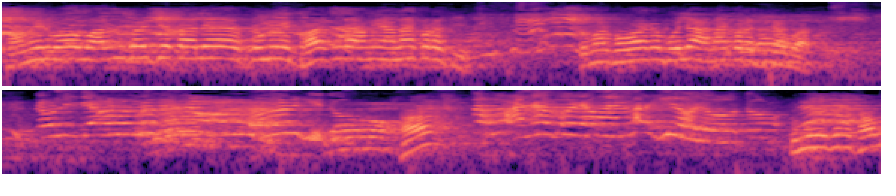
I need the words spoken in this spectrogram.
স্বামীর বাবু বারণ করেছে তাহলে তুমি ঘরলে আমি আনা করেছি। তোমার বাবাকে বলে আনা করেছি খাবার। হ্যাঁ? তুমি এখানে খাব?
